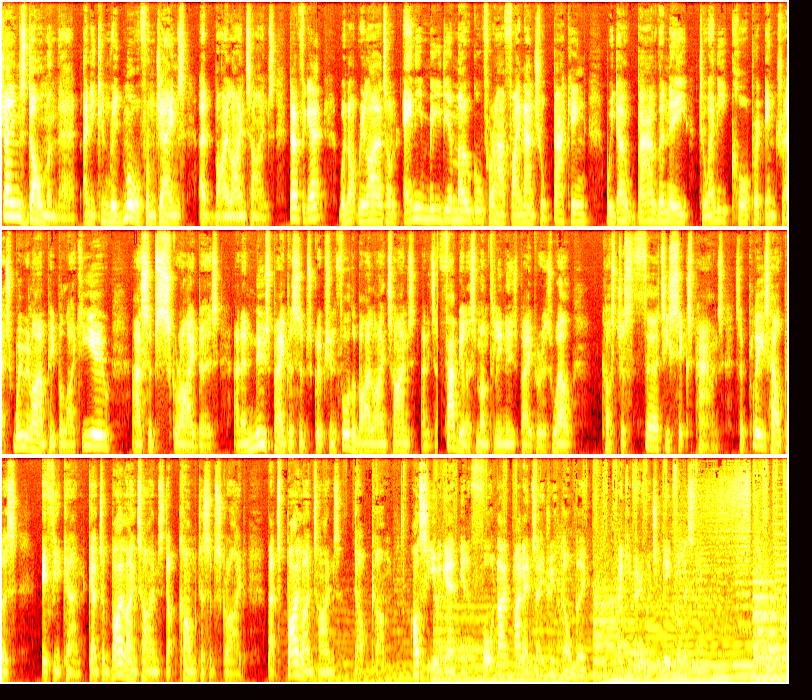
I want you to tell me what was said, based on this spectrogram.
James Doleman there, and you can read more from James at Byline Times. Don't forget, we're not reliant on any media mogul for our financial backing. We don't bow the knee to any corporate interest. We rely on people like you, our subscribers, and a newspaper subscription for the Byline Times, and it's a fabulous monthly newspaper as well, costs just £36. So please help us if you can. Go to bylinetimes.com to subscribe. That's bylinetimes.com. I'll see you again in a fortnight. My name's Adrian Goldberg. Thank you very much indeed for listening.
